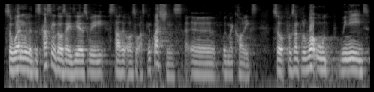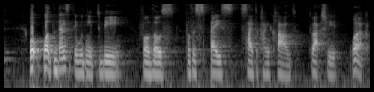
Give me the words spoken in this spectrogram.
So when we were discussing those ideas, we started also asking questions uh, with my colleagues. So for example, what would we need, what, what the density would need to be for, those, for the space cytokine cloud to actually work?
